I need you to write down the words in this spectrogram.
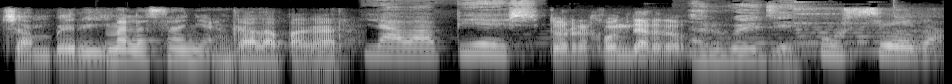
Chamberí, Malasaña, Galapagar, Lavapiés, Torrejón de Ardoz, Argüelle, Usera,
